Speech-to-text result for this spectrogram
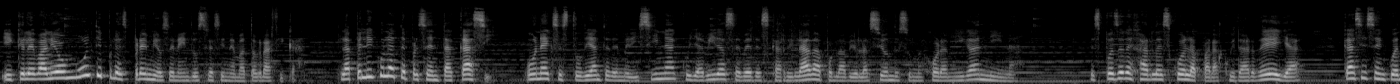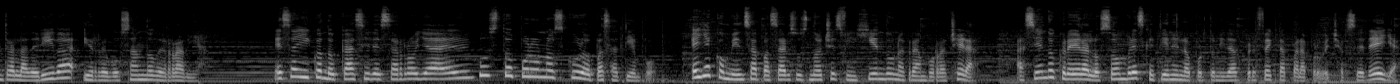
y que le valió múltiples premios en la industria cinematográfica. La película te presenta a Cassie, una ex estudiante de medicina cuya vida se ve descarrilada por la violación de su mejor amiga Nina. Después de dejar la escuela para cuidar de ella, Cassie se encuentra a la deriva y rebosando de rabia. Es ahí cuando Cassie desarrolla el gusto por un oscuro pasatiempo. Ella comienza a pasar sus noches fingiendo una gran borrachera, haciendo creer a los hombres que tienen la oportunidad perfecta para aprovecharse de ella,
